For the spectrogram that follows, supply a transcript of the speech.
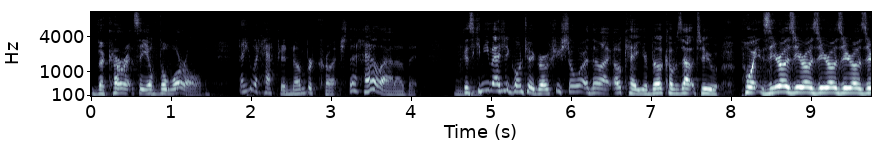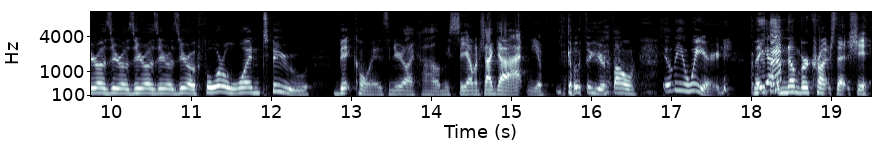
the currency of the world, they would have to number crunch the hell out of it. Because can you imagine going to a grocery store and they're like, okay, your bill comes out to point zero zero zero zero zero zero zero zero zero four one two bitcoins, and you're like, oh, let me see how much I got, and you go through your phone. It'll be weird. They mean, got to that- number crunch that shit.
